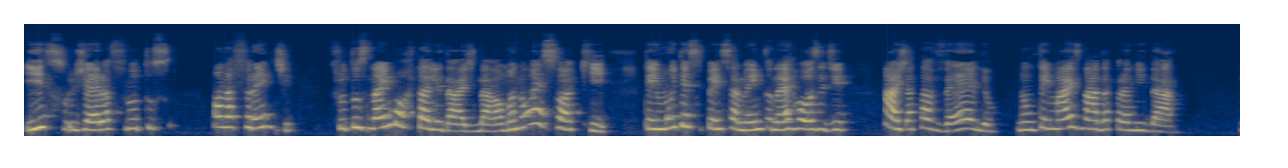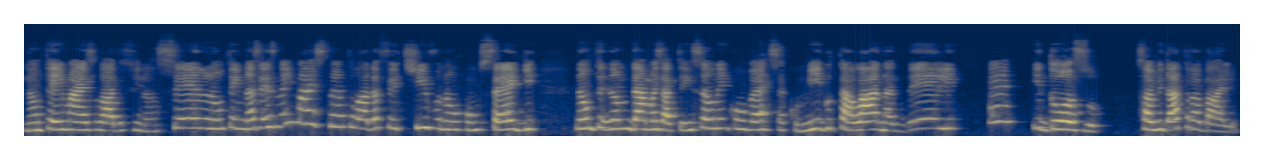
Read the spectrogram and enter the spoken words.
isso gera frutos lá na frente, frutos na imortalidade da alma, não é só aqui. Tem muito esse pensamento, né, Rose, de ah, já tá velho, não tem mais nada para me dar não tem mais o lado financeiro, não tem, às vezes, nem mais tanto o lado afetivo, não consegue, não, tem, não me dá mais atenção, nem conversa comigo, tá lá na dele. É idoso, só me dá trabalho.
